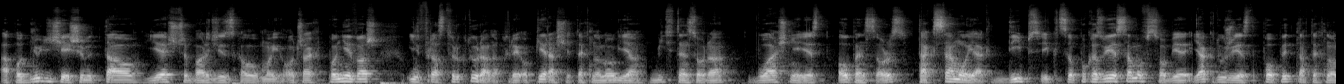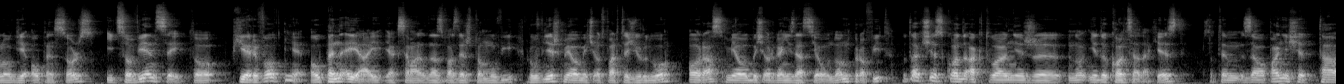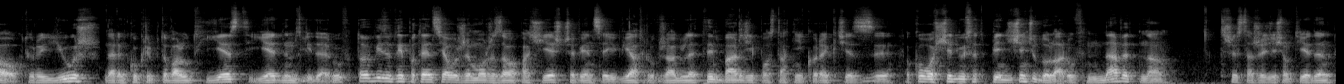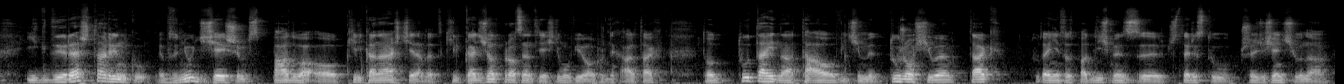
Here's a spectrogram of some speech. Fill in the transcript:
A po dniu dzisiejszym TAO jeszcze bardziej zyskało w moich oczach, ponieważ infrastruktura, na której opiera się technologia BitTensora, właśnie jest open source, tak samo jak DeepSeek, co pokazuje samo w sobie, jak duży jest popyt na technologię open source i co więcej, to pierwotnie OpenAI, jak sama nazwa zresztą mówi, również miało mieć otwarte źródło oraz miało być organizacją non-profit. No tak się składa aktualnie, że no nie do końca tak jest. Zatem załapanie się Tao, który już na rynku kryptowalut jest jednym z liderów, to widzę tutaj potencjał, że może załapać jeszcze więcej wiatru w żagle, tym bardziej po ostatniej korekcie z około 750 dolarów, nawet na 361 i gdy reszta rynku w dniu dzisiejszym spadła o kilkanaście, nawet kilkadziesiąt procent, jeśli mówimy o różnych altach, to tutaj na Tao widzimy dużą siłę. Tak, tutaj nieco spadliśmy z 460 na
